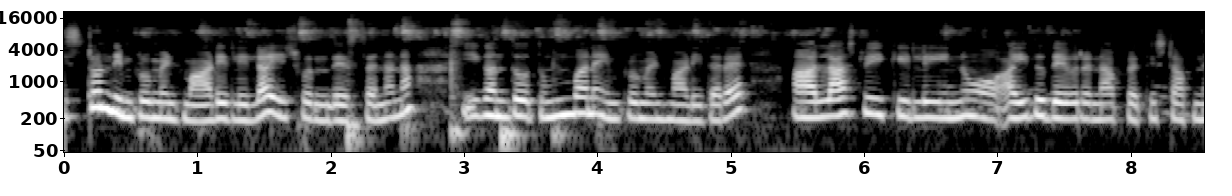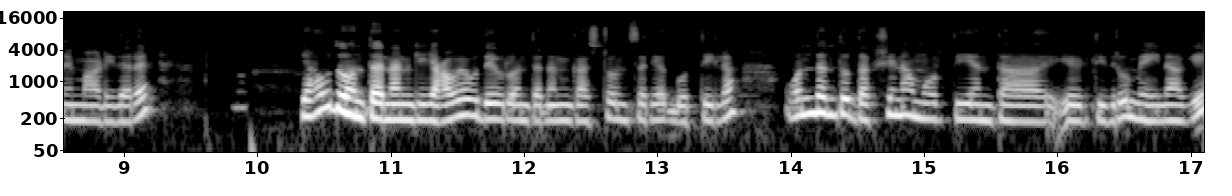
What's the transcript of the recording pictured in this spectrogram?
ಇಷ್ಟೊಂದು ಇಂಪ್ರೂವ್ಮೆಂಟ್ ಮಾಡಿರಲಿಲ್ಲ ಈಶ್ವರನ ದೇವಸ್ಥಾನನ. ಈಗಂತೂ ತುಂಬಾ ಇಂಪ್ರೂವ್ಮೆಂಟ್ ಮಾಡಿದ್ದಾರೆ. ಲಾಸ್ಟ್ ವೀಕ್ ಇಲ್ಲಿ ಇನ್ನೂ ಐದು ದೇವರನ್ನ ಪ್ರತಿಷ್ಠಾಪನೆ ಮಾಡಿದ್ದಾರೆ. ಯಾವುದು ಅಂತ ನನಗೆ, ಯಾವ್ಯಾವ ದೇವರು ಅಂತ ನನಗೆ ಅಷ್ಟೊಂದು ಸರಿಯಾಗಿ ಗೊತ್ತಿಲ್ಲ. ಒಂದಂತೂ ದಕ್ಷಿಣ ಮೂರ್ತಿ ಅಂತ ಹೇಳ್ತಿದ್ರು ಮೇಯ್ನಾಗಿ.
